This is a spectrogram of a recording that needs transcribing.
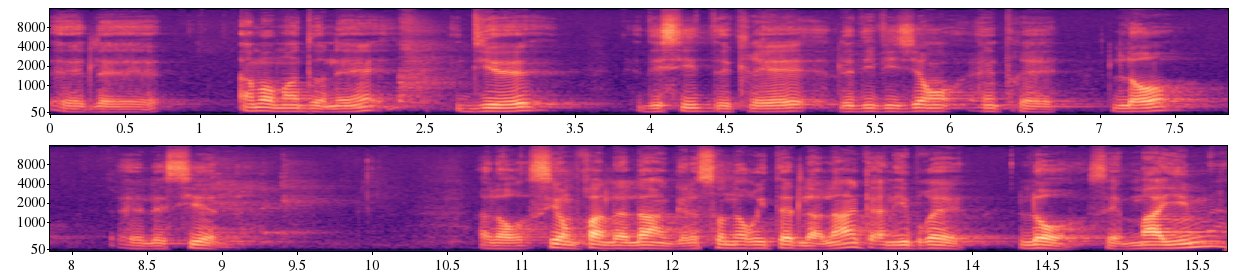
à un moment donné, Dieu décide de créer la division entre l'eau et le ciel. Alors, si on prend la langue, la sonorité de la langue, en hébreu, l'eau, c'est maïm,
